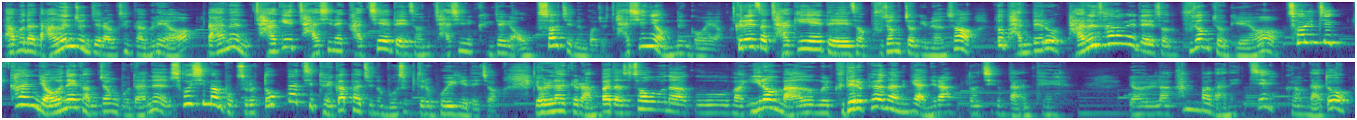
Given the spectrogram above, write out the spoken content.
나보다 나은 존재라고 생각을 해요. 나는 자기 자신의 가치에 대해서는 자신이 굉장히 없어지는 거죠. 자신이 없는 거예요. 그래서 자기에 대해서 부정적이면서 또 반대로 다른 사람에 대해서도 부정적이에요. 솔직한 연애 감정보다는 소심한 복수로 똑같이 되갚아주는 모습들을 보이게 되죠. 연락을 안 받아서 서운하고 막 이런 마음을 그대로 표현하는 게 아니라 너 지금 나한테 연락 한 번 안 했지? 그럼 나도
